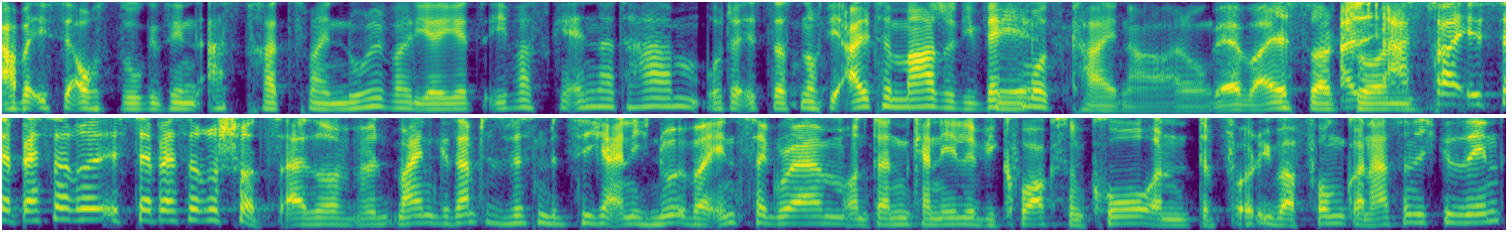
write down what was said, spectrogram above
Aber ist ja auch so gesehen Astra 2.0, weil die ja jetzt eh was geändert haben? Oder ist das noch die alte Marge, die weg Wer- muss? Keine Ahnung. Wer weiß das Also schon. Astra ist der bessere, ist der bessere Schutz. Also mein gesamtes Wissen beziehe ich eigentlich nur über Instagram und dann Kanäle wie Quarks und Co. und über Funk und hast du nicht gesehen.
